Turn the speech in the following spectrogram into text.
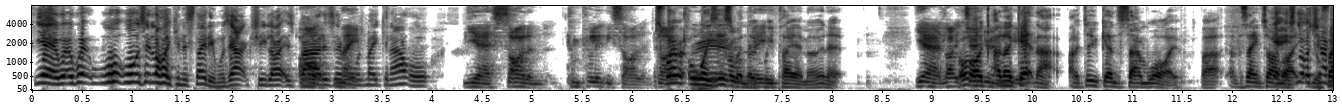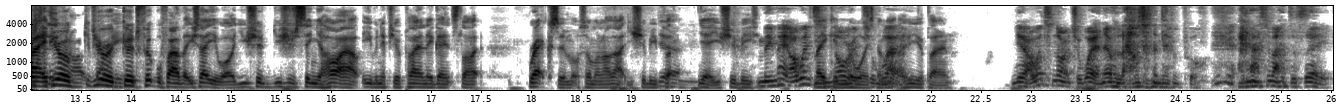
yeah, yeah. wh- wh- what, what was it like in the stadium? Was it actually like as bad Oh, as everyone mate. was making out? Or Yeah, silent, completely silent. It's where it always is when they, we play him, isn't it? Yeah, like Oh, I, and I get that. I do understand why, but at the same time, Yeah, like not you're fan, if you're a, if you're a good football fan that you say you are, you should you should sing your heart out, even if you're playing against like Wrexham or someone like that. You should be, Yeah. yeah, yeah you should be I mean, mate, I went to making Norwich noise no away. matter who you're playing. Yeah, I went to Norwich away and they were louder than Liverpool. and that's mad to say.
